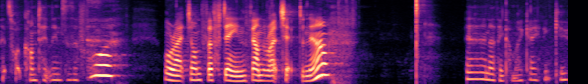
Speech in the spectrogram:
that's what contact lenses are for. All right, John 15. Found the right chapter now. And I think I'm okay, thank you.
